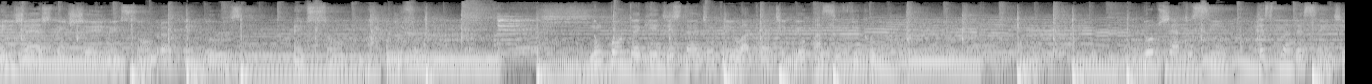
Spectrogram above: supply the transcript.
Em gesto, em cheiro, em sombra, em luz, em som num ponto equidistante entre o Atlântico e o Pacífico. Do objeto sim resplandecente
